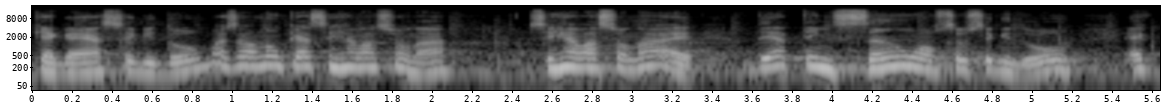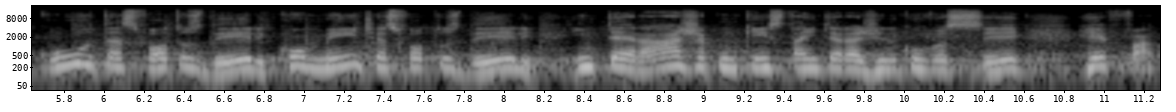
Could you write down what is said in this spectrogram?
quer ganhar seguidor, mas ela não quer se relacionar. Se relacionar é dê atenção ao seu seguidor, é curta as fotos dele, comente as fotos dele, interaja com quem está interagindo com você, refa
